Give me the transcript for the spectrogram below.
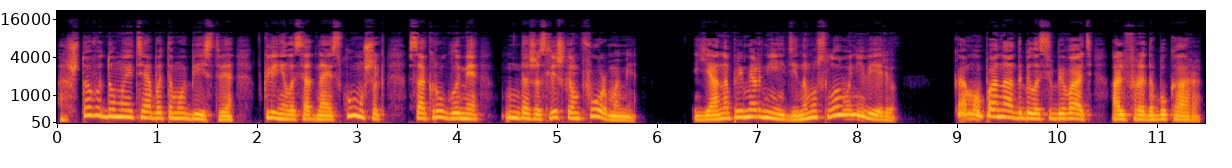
«А что вы думаете об этом убийстве?» — вклинилась одна из кумушек с округлыми, даже слишком формами. «Я, например, ни единому слову не верю. Кому понадобилось убивать Альфреда Букара?»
